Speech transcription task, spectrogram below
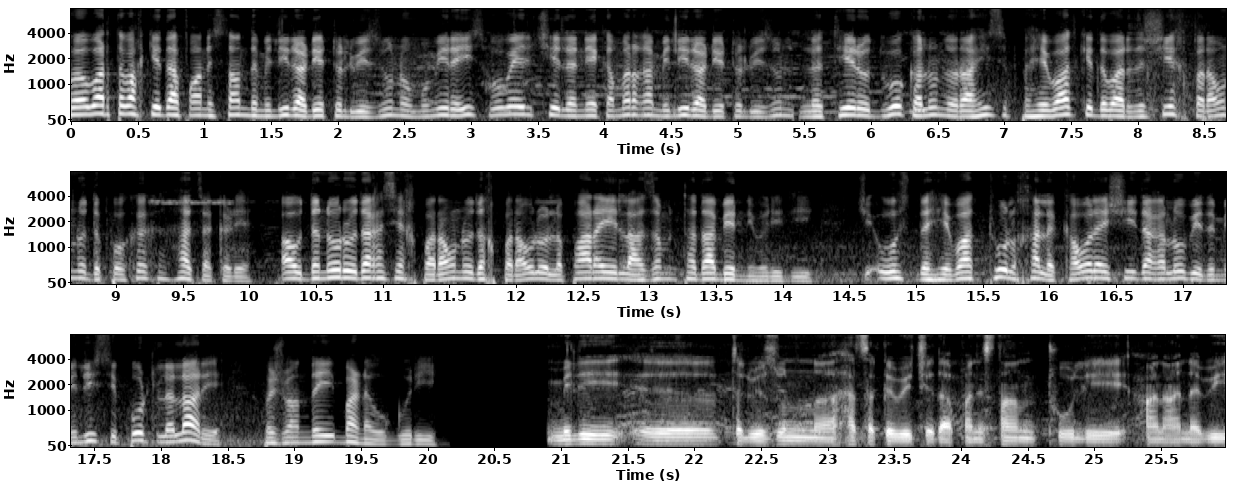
په ورته وخت کې د افغانستان د ملي راډیو ټلویزیون عمومي رئیس وویل چې له نیکه مرغه ملي راډیو ټلویزیون له تېرو دوو کلونو راهیسې په هېواد کې د ورزشي خپرونو د پوښښ هڅه کړې او د نورو دغسې خپرونو د خپرولو لپاره یې لازم تدابیر نیولي دي چې اوس د هېواد ټول خلک کولای شي دغه لوبې د ملي سپورټ له لارې په ژوندۍ بڼه وګوري. ملي تلویزیون هڅه کوي چې د افغانستان ټولې عنعنوي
